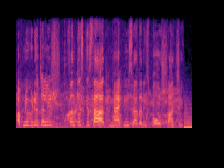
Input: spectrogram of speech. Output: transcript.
अपनी वीडियो जर्नलिस्ट संतोष के साथ महक मिश्रा पोस्ट रांची।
